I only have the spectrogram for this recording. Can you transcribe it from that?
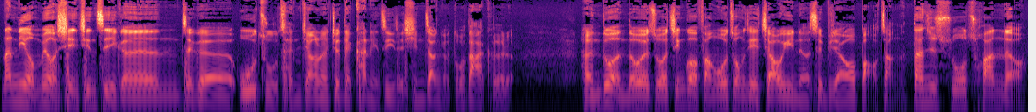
那你有没有信心自己跟这个屋主成交呢？就得看你自己的心脏有多大颗了。很多人都会说，经过房屋中介交易呢是比较有保障，但是说穿了。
